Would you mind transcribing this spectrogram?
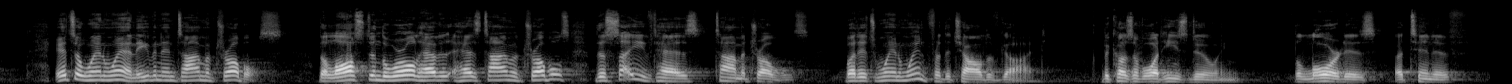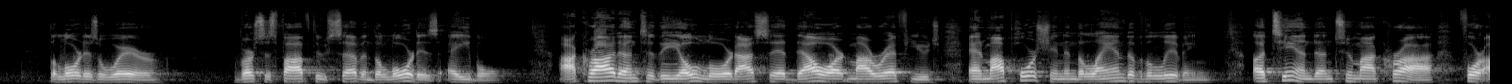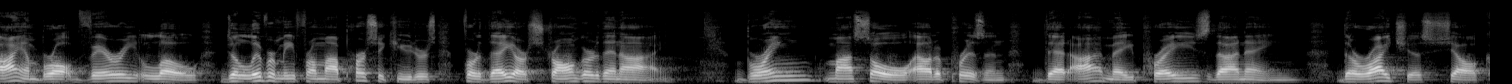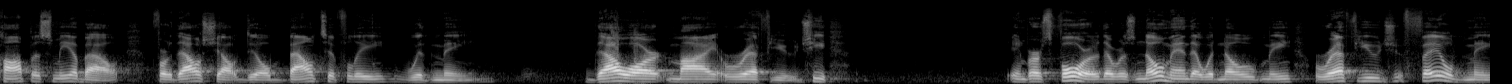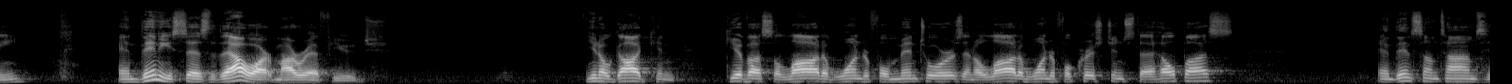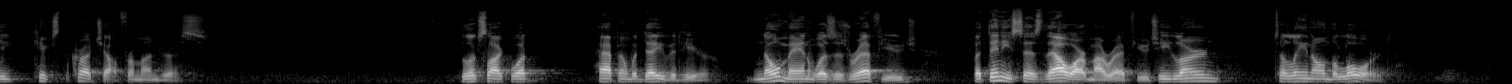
It's a win win, even in time of troubles. The lost in the world have, has time of troubles, the saved has time of troubles. But it's win win for the child of God because of what he's doing. The Lord is attentive, the Lord is aware. Verses 5 through 7 the Lord is able. I cried unto thee, O Lord, I said, Thou art my refuge and my portion in the land of the living. Attend unto my cry, for I am brought very low. Deliver me from my persecutors, for they are stronger than I. Bring my soul out of prison, that I may praise thy name. The righteous shall compass me about, for thou shalt deal bountifully with me. Thou art my refuge. He in verse 4, there was no man that would know me. Refuge failed me. And then he says, Thou art my refuge. You know, God can give us a lot of wonderful mentors and a lot of wonderful Christians to help us. And then sometimes he kicks the crutch out from under us. It looks like what happened with David here. No man was his refuge, but then he says, Thou art my refuge. He learned to lean on the Lord.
